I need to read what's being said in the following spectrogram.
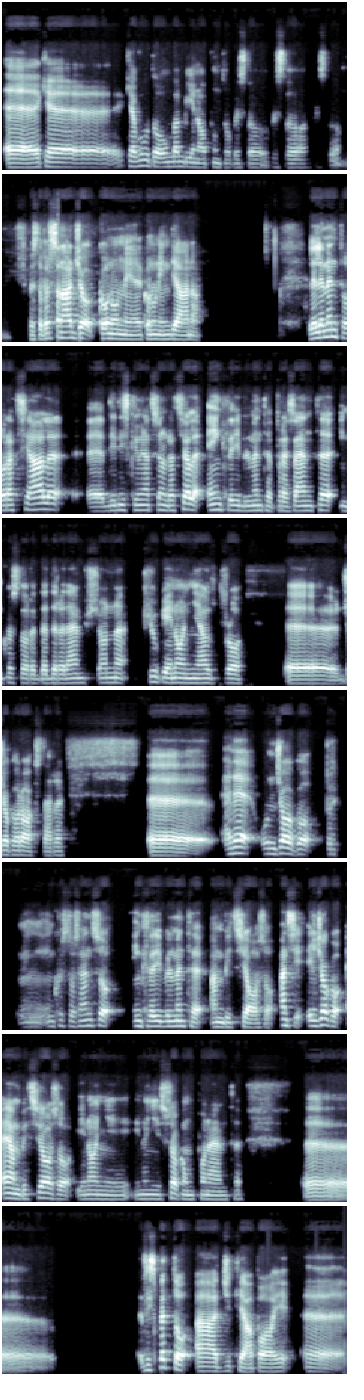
eh, che, che, ha avuto un bambino, appunto questo, questo, questo, questo personaggio, con, un, con un'indiana. L'elemento razziale, eh, di discriminazione razziale, è incredibilmente presente in questo Red Dead Redemption più che in ogni altro eh, gioco Rockstar. Eh, ed è un gioco, per, in questo senso, incredibilmente ambizioso. Anzi, il gioco è ambizioso in ogni, in ogni sua componente. Eh, rispetto a GTA, poi, eh,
